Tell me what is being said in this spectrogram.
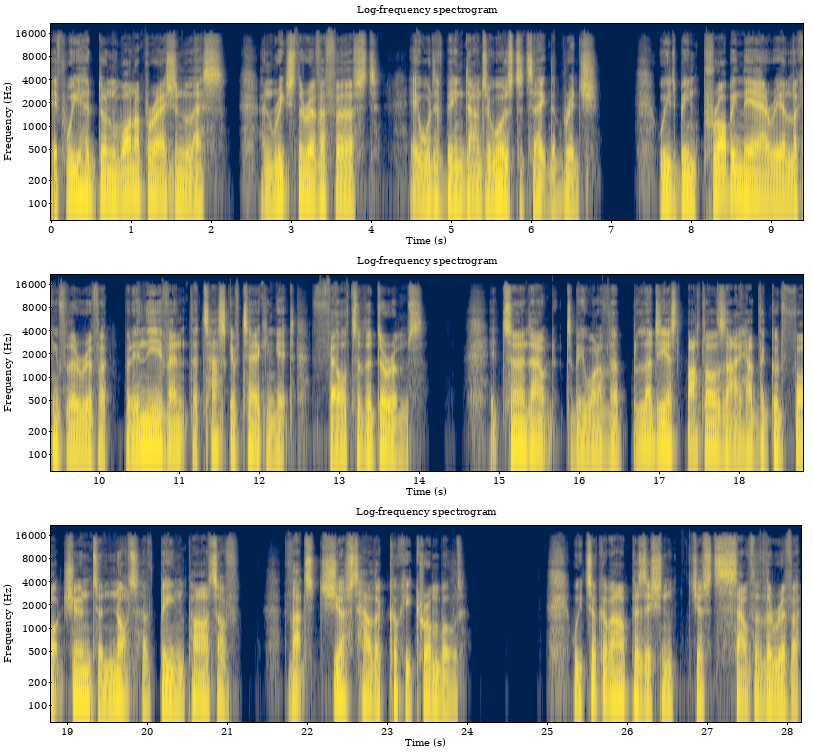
If we had done one operation less and reached the river first, it would have been down to us to take the bridge. We'd been probing the area looking for the river, but in the event the task of taking it fell to the Durhams. It turned out to be one of the bloodiest battles I had the good fortune to not have been part of. That's just how the cookie crumbled. We took up our position just south of the river,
